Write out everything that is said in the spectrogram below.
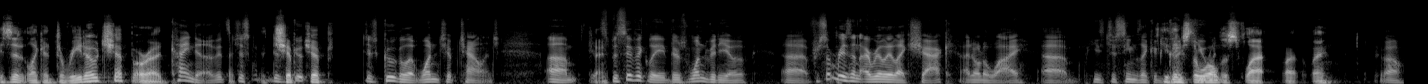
Is it like a Dorito chip or a, Kind of. It's just, a just chip goo- chip? just Google it, one chip challenge. Um, Okay. Specifically, there's one video. Uh, for some reason, I really like Shaq. I don't know why. Um, he just seems like a He good thinks the human. world is flat, by the way. oh,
